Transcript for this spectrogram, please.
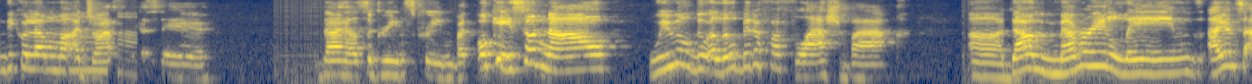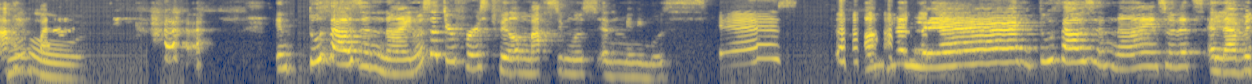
Hindi ko lang ma-adjust Ah. kasi dahil sa green screen. But okay, so now we will do a little bit of a flashback uh, down memory lane. Ayon sa aking Oh. In 2009, was that your first film, Maximus and Minimus? Yes. Ang galing! 2009. So that's 11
